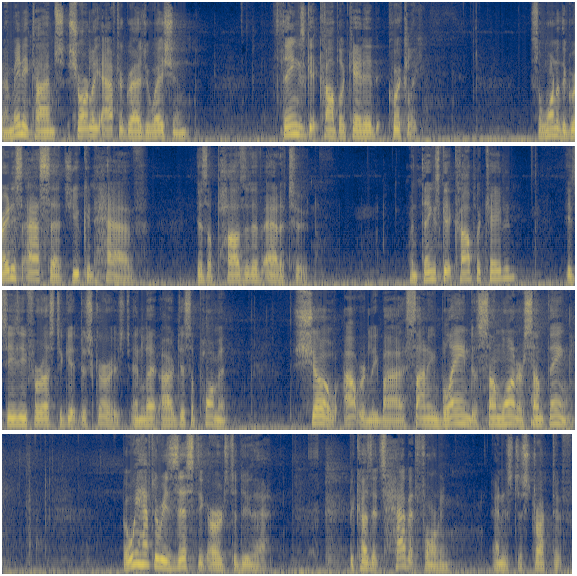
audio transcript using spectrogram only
Now, many times, shortly after graduation, things get complicated quickly. So, one of the greatest assets you can have is a positive attitude. When things get complicated, it's easy for us to get discouraged and let our disappointment show outwardly by assigning blame to someone or something. But we have to resist the urge to do that because it's habit forming and it's destructive.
